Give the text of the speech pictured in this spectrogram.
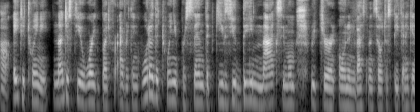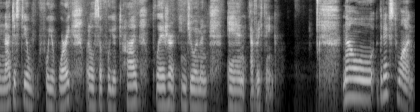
Uh, 80 20 not just to your work but for everything. What are the 20% that gives you the maximum return on investment so to speak? And again not just your, for your work but also for your time pleasure enjoyment and everything now the next one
